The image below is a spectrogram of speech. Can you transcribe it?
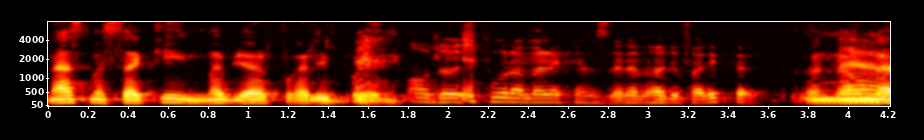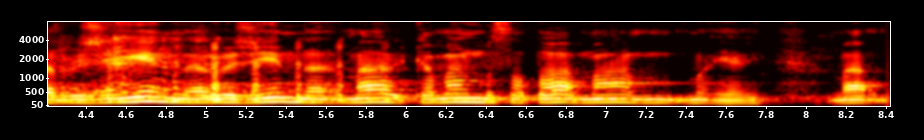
ناس مساكين ما بيعرفوا أليبو يعني All those poor Americans that never heard of Aleppo. نعم. النرويجيين النرويجيين ما كمان بسطاء ما يعني ما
